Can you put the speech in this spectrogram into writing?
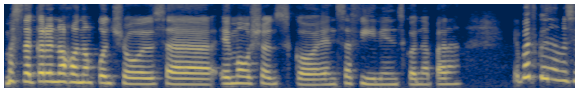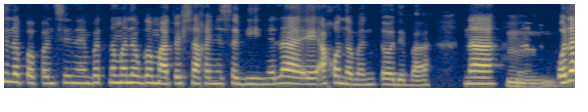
mas nagkaroon ako ng control sa emotions ko and sa feelings ko na parang, eh, ba't ko naman sila papansinin? Ba't naman nag-matter sa akin yung sabihin nila? Eh, ako naman to, di ba? Na, Mm. wala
